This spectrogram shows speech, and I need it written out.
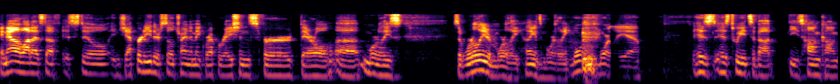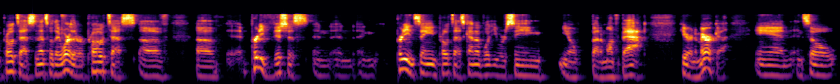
And now a lot of that stuff is still in jeopardy. They're still trying to make reparations for Daryl uh, Morley's. Is it Worley or Morley? I think it's Morley. Morley, Morley, yeah. His his tweets about these Hong Kong protests, and that's what they were. They were protests of of pretty vicious and, and and pretty insane protests, kind of what you were seeing, you know, about a month back here in America, and and so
